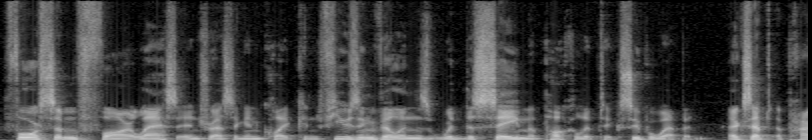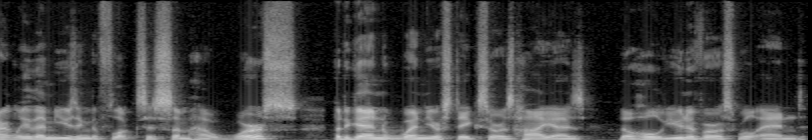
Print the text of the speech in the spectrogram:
for some far less interesting and quite confusing villains with the same apocalyptic superweapon. Except apparently them using the Flux is somehow worse, but again, when your stakes are as high as the whole universe will end,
